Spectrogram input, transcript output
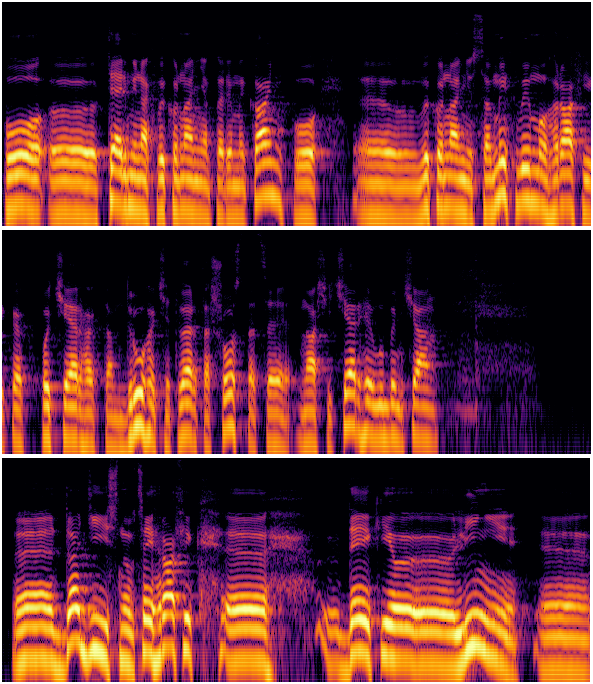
По е, термінах виконання перемикань, по е, виконанню самих вимог графіках, по чергах, там друга, четверта, шоста це наші черги лубенчан. Е, да, дійсно, в цей графік е, деякі е, лінії е,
